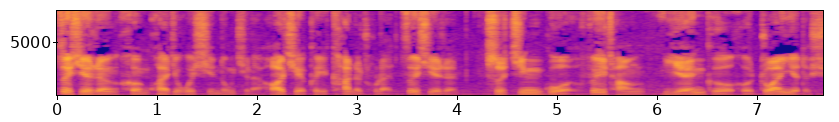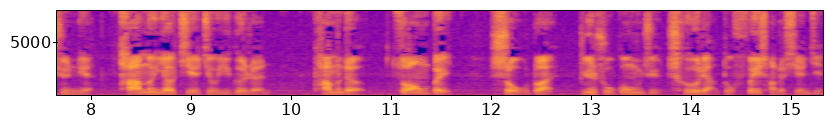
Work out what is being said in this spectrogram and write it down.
这些人很快就会行动起来，而且可以看得出来，这些人是经过非常严格和专业的训练。他们要解救一个人，他们的装备、手段、运输工具、车辆都非常的先进，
